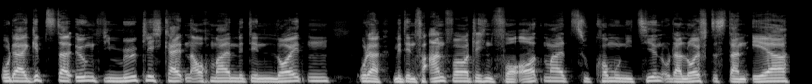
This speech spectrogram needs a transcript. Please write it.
Oder gibt's da irgendwie Möglichkeiten, auch mal mit den Leuten oder mit den Verantwortlichen vor Ort mal zu kommunizieren? Oder läuft es dann eher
